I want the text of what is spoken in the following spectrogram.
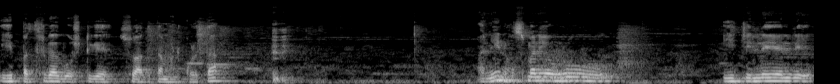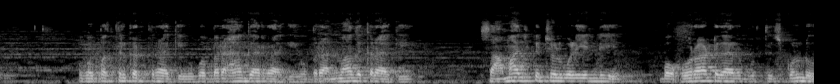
ಈ ಪತ್ರಿಕಾಗೋಷ್ಠಿಗೆ ಸ್ವಾಗತ ಮಾಡಿಕೊಳ್ತಾ. ಅನಿಲ್ ಹೊಸ್ಮನಿಯವರು ಈ ಜಿಲ್ಲೆಯಲ್ಲಿ ಒಬ್ಬ ಪತ್ರಕರ್ತರಾಗಿ, ಒಬ್ಬ ಬರಹಗಾರರಾಗಿ ಒಬ್ಬರ ಅನುವಾದಕರಾಗಿ ಸಾಮಾಜಿಕ ಚಳುವಳಿಯಲ್ಲಿ ಒಬ್ಬ ಹೋರಾಟಗಾರ ಗುರುತಿಸಿಕೊಂಡು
